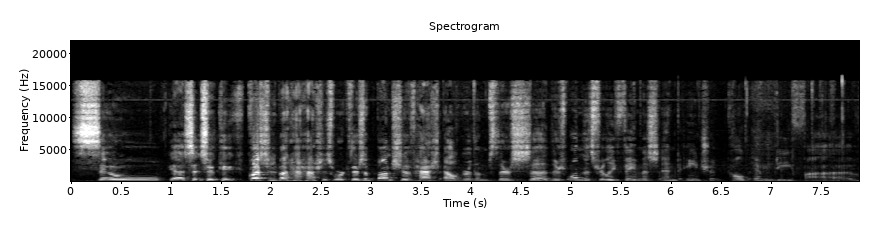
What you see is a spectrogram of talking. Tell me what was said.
so, yeah, so, so question about how hashes work. There's a bunch of hash algorithms. There's uh, there's one that's really famous and ancient called MD5.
